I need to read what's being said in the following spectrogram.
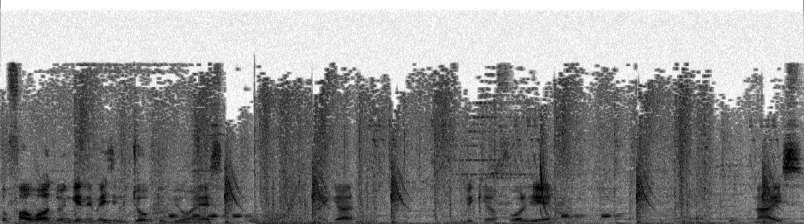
So far we are doing an amazing job to be honest. Ooh, my god. Be careful here. Nice.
